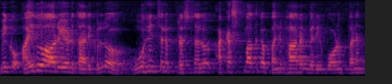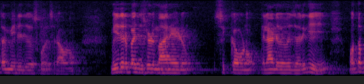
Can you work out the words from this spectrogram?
మీకు ఐదు ఆరు ఏడు తారీఖుల్లో ఊహించిన ప్రశ్నలు అకస్మాత్తుగా పని భారం పెరిగిపోవడం పని అంతా మీరే చేసుకోవాల్సి రావడం మీ దగ్గర మానేయడం సిక్ అవ్వడం ఇలాంటివి జరిగి మొత్తం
